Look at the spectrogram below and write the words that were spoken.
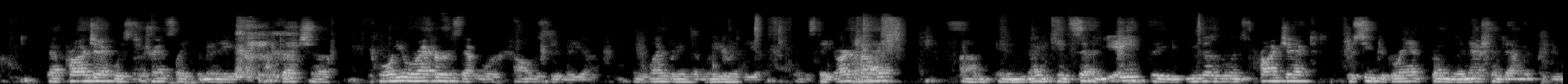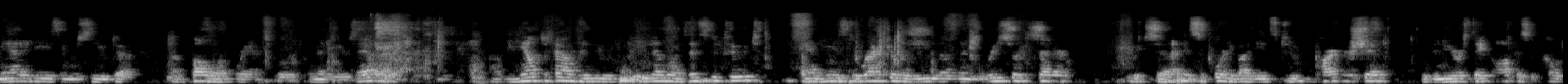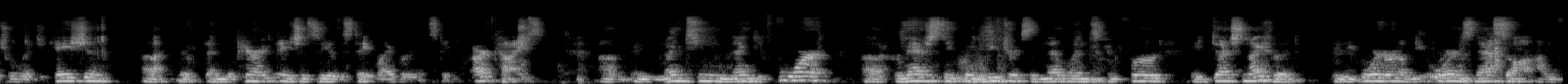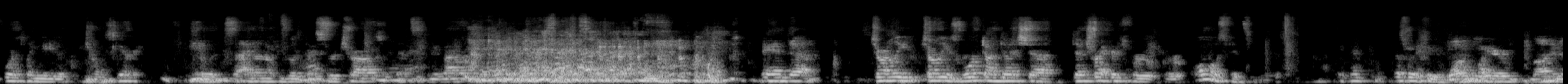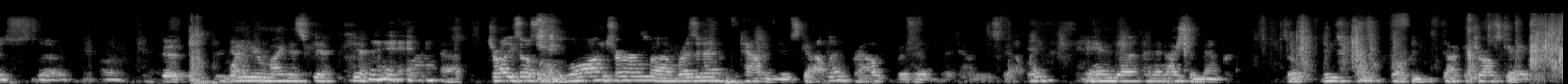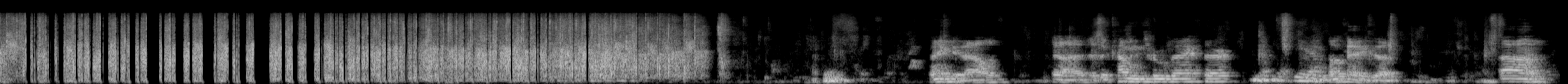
that project was to translate the many Dutch uh, colonial records that were housed in the, uh, in the library and then later in the, uh, in the state archive. Um, in 1978, the New Netherlands project received a grant from the National Endowment for Humanities and received uh, uh, follow-up grants for, for many years after that. Um, he helped to found the New Netherlands Institute, and he is director of the New Netherlands Research Center, which uh, is supported by the Institute in partnership with the New York State Office of Cultural Education uh, and the parent agency of the State Library and State Archives. Um, in 1994, uh, Her Majesty Queen Beatrix of the Netherlands conferred a Dutch knighthood in the Order of the Orange Nassau on Plain native Charles Gehring. So it's, I don't know if he goes by Sir Charles, if that's allowed. And uh, Charlie, Charlie has worked on Dutch, uh, Dutch records for, for almost fifty years. That's what I figured. One year minus, uh, uh, fifty. One year minus fif- fifty. Uh, Charlie's also a long-term uh, resident of the town of New Scotland, proud resident of the town of New Scotland, and, uh, and an ISHA member. So please welcome Dr. Charles Gehring. Thank you, Alan. Uh, is it coming through back there? Yeah. Okay, good. Um,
